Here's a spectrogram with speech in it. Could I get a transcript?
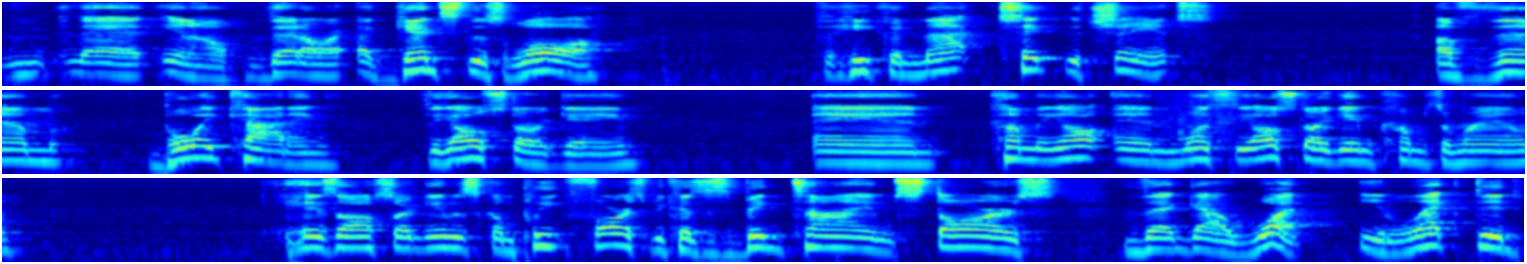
that you know that are against this law he could not take the chance of them boycotting the All-Star game and coming out and once the All-Star game comes around his All-Star game is a complete farce because it's big time stars that got what elected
